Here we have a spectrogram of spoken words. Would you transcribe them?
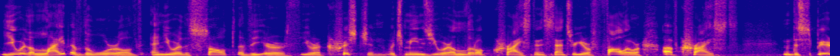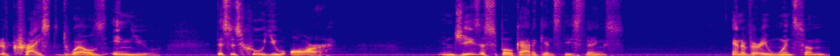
You are the light of the world, and you are the salt of the earth. You're a Christian, which means you are a little Christ in a sense, or you're a follower of Christ. And the Spirit of Christ dwells in you. This is who you are. And Jesus spoke out against these things in a very winsome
